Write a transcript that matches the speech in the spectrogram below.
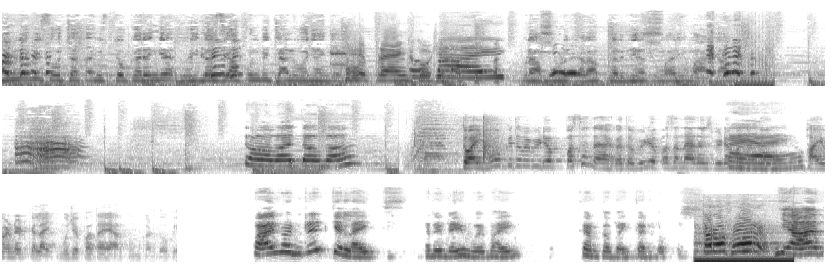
हमने भी सोचा था करेंगे तो इधर से अपन भी चालू हो जाएँगे। प्रैंक हो गया। पूरा मूड खराब कर दिया तुम्हारी माँ का। तौबा तौबा। तो आई होप कि तुम्हें वीडियो पसंद आया होगा। तो वीडियो पसंद आया तो इस वीडियो को फाइव हंड्रेड के लाइक मुझे पता है यार तुम कर दोगे। फाइव हंड्रेड के लाइक्स अरे नहीं हुए भाई। कर दो भाई कर दो। करो फिर! यार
